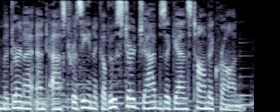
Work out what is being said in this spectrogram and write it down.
Moderna and AstraZeneca booster jabs against Omicron.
